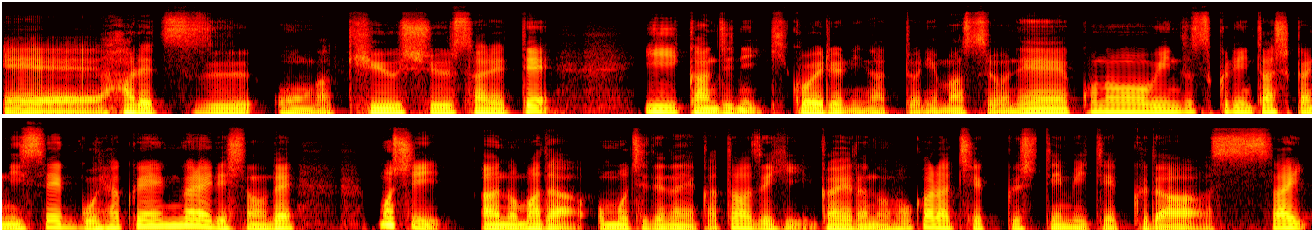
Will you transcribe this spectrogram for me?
えー、破裂音が吸収されて、いい感じに聞こえるようになっておりますよね。このウィンドスクリーン確か2500円ぐらいでしたので、もし、あの、まだお持ちでない方は、ぜひ概要欄の方からチェックしてみてください。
